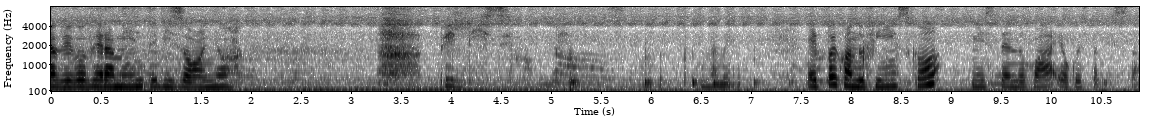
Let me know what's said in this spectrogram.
Ne avevo veramente bisogno. Bellissimo, bellissimo. E poi quando finisco mi stendo qua e ho questa vista.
